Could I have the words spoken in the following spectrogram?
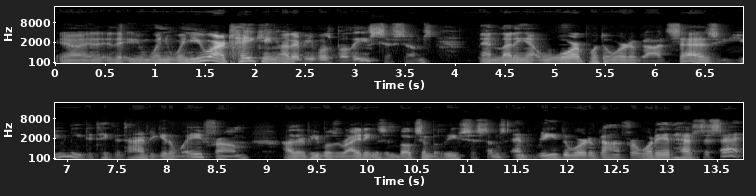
You know, eh, when when you are taking other people's belief systems and letting it warp what the Word of God says, you need to take the time to get away from other people's writings and books and belief systems and read the Word of God for what it has to say.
